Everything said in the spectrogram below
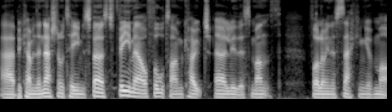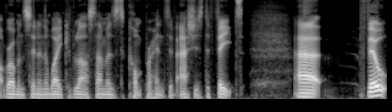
uh, becoming the national team's first female full time coach earlier this month, following the sacking of Mark Robinson in the wake of last summer's comprehensive Ashes defeat. Uh, Phil,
